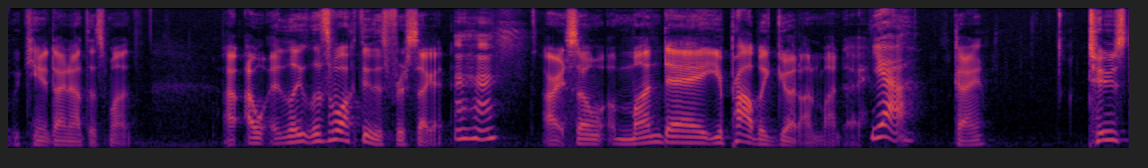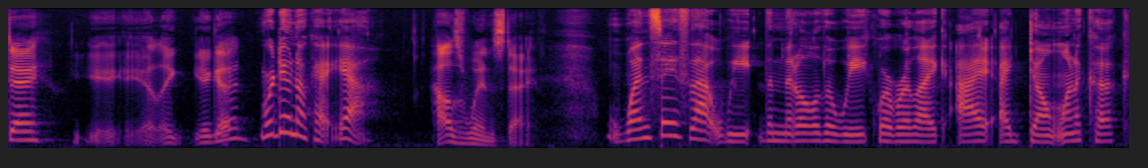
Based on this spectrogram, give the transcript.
we can't dine out this month. I, I, let's walk through this for a 2nd All right, so Monday, you're probably good on Monday. Yeah. Okay. Tuesday, y- y- like you're good. We're doing okay. Yeah. How's Wednesday? Wednesday's that week, the middle of the week where we're like, I, I don't want to cook.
